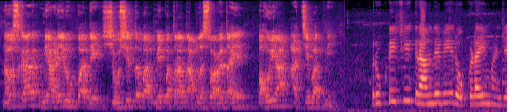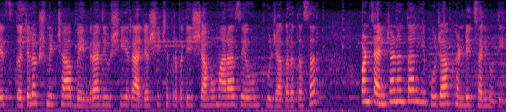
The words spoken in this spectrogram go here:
नमस्कार मी अनिल उपाध्ये. शिवसिद्ध बातमीपत्रात आपलं स्वागत आहे. पाहूया आजची बातमी. रुकडीची ग्रामदेवी रोकडाई म्हणजेच गजलक्ष्मीच्या बेंद्रा दिवशी राजर्षी छत्रपती शाहू महाराज येऊन पूजा करत असत पण त्यांच्यानंतर ही पूजा खंडित झाली होती.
